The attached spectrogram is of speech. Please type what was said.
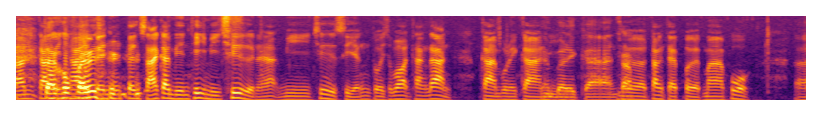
การการแต่บินคงไทไปยไม่เป็นถึงเป็นสายการบินที่มีชื่อนะฮะมีชื่อเสียงโดยเฉพาะทางด้านการบริการดีบริการเมื่อตั้งแต่เปิดมาพวกเอ่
